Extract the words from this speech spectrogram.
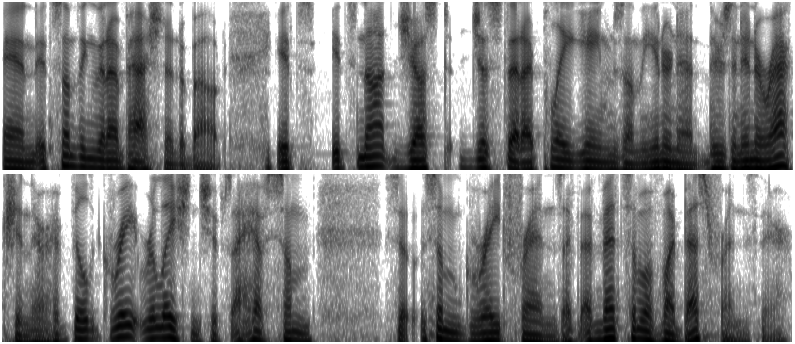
and it's something that I'm passionate about. It's it's not just just that I play games on the internet. There's an interaction there. I've built great relationships. I have some so, some great friends. I've, I've met some of my best friends there,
